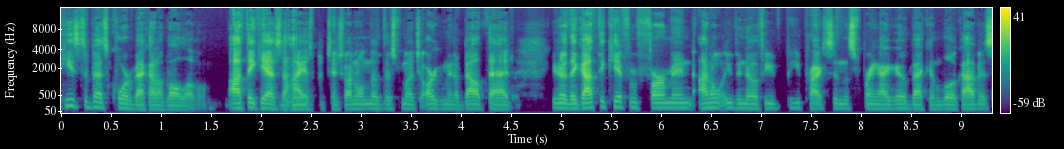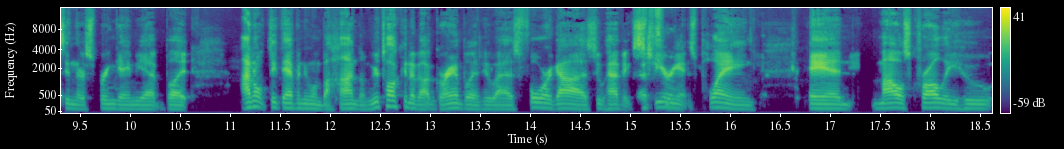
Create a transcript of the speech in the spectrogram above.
he's the best quarterback out of all of them. I think he has the mm-hmm. highest potential. I don't know if there's much argument about that. You know, they got the kid from Furman. I don't even know if he, he practiced in the spring. I go back and look. I haven't seen their spring game yet, but I don't think they have anyone behind them. You're talking about Grambling, who has four guys who have experience playing, and Myles Crawley, who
